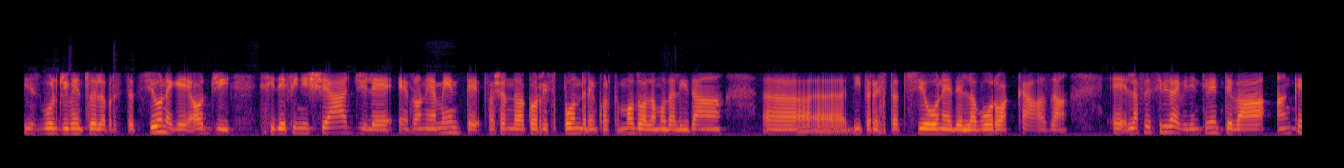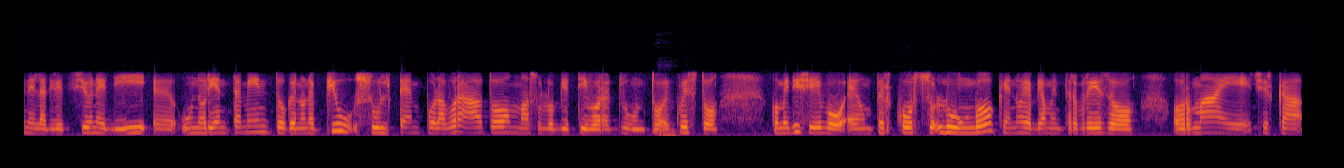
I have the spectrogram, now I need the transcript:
di svolgimento della prestazione che oggi si definisce agile erroneamente facendola corrispondere in qualche modo alla modalità eh, di prestazione del lavoro a casa. Eh, la flessibilità evidentemente va anche nella direzione di eh, un orientamento che non è più sul tempo lavorato ma sull'obiettivo raggiunto e mm. questo come dicevo è un percorso lungo che noi abbiamo intrapreso ormai circa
